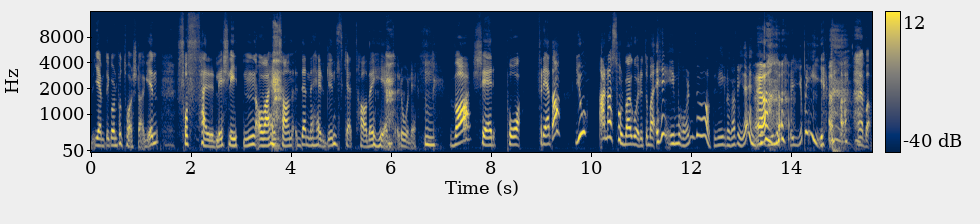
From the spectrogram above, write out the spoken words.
Hjem til gården på torsdagen. Forferdelig sliten og var helt sånn Denne helgen skal jeg ta det helt rolig. Mm. Hva skjer på fredag? Jo, Erna Solberg går ut og bare I morgen så åpner vi klokka fire. Ja. Og jeg bare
